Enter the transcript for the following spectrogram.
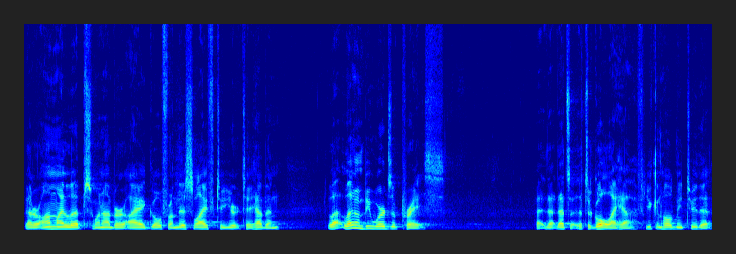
that are on my lips whenever I go from this life to, your, to heaven, let, let them be words of praise. That, that's, a, that's a goal I have. You can hold me to that.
